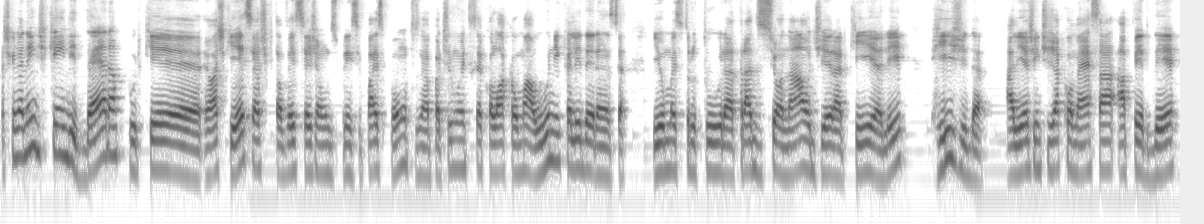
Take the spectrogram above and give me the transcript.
acho que não é nem de quem lidera, porque eu acho que esse acho que talvez seja um dos principais pontos, né? A partir do momento que você coloca uma única liderança e uma estrutura tradicional de hierarquia ali, rígida, ali a gente já começa a perder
